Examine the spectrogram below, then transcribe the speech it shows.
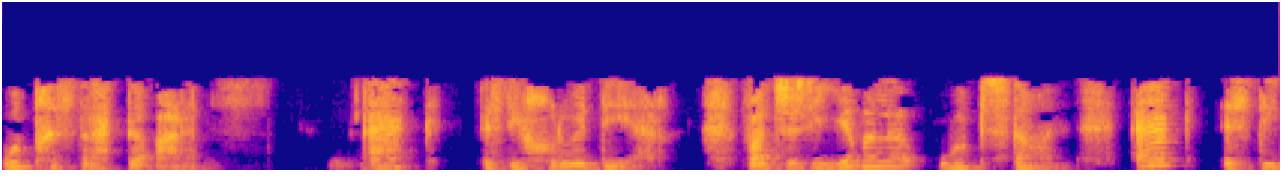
oopgestrekte arms. Ek is die groot deur wat soos die hemele oop staan. Ek is die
